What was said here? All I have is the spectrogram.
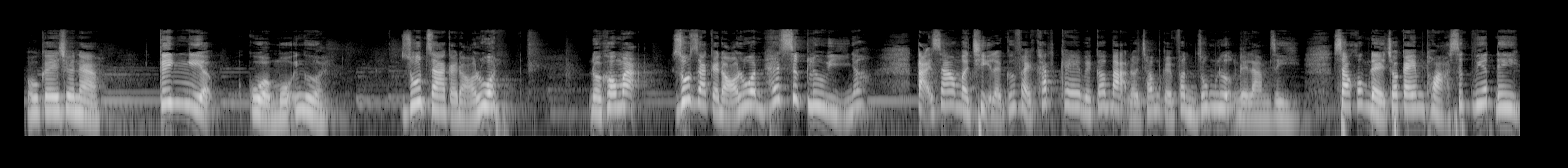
Ok chưa nào? Kinh nghiệm của mỗi người. Rút ra cái đó luôn. Được không ạ? Rút ra cái đó luôn, hết sức lưu ý nhá. Tại sao mà chị lại cứ phải khắt khe với các bạn ở trong cái phần dung lượng để làm gì? Sao không để cho các em thỏa sức viết đi?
